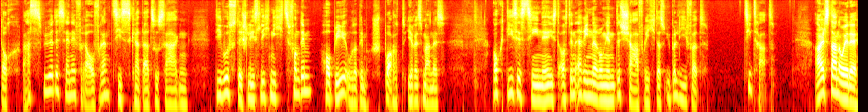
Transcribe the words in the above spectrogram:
Doch was würde seine Frau Franziska dazu sagen? Die wusste schließlich nichts von dem Hobby oder dem Sport ihres Mannes. Auch diese Szene ist aus den Erinnerungen des Scharfrichters überliefert. Zitat Als dann, Eure,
